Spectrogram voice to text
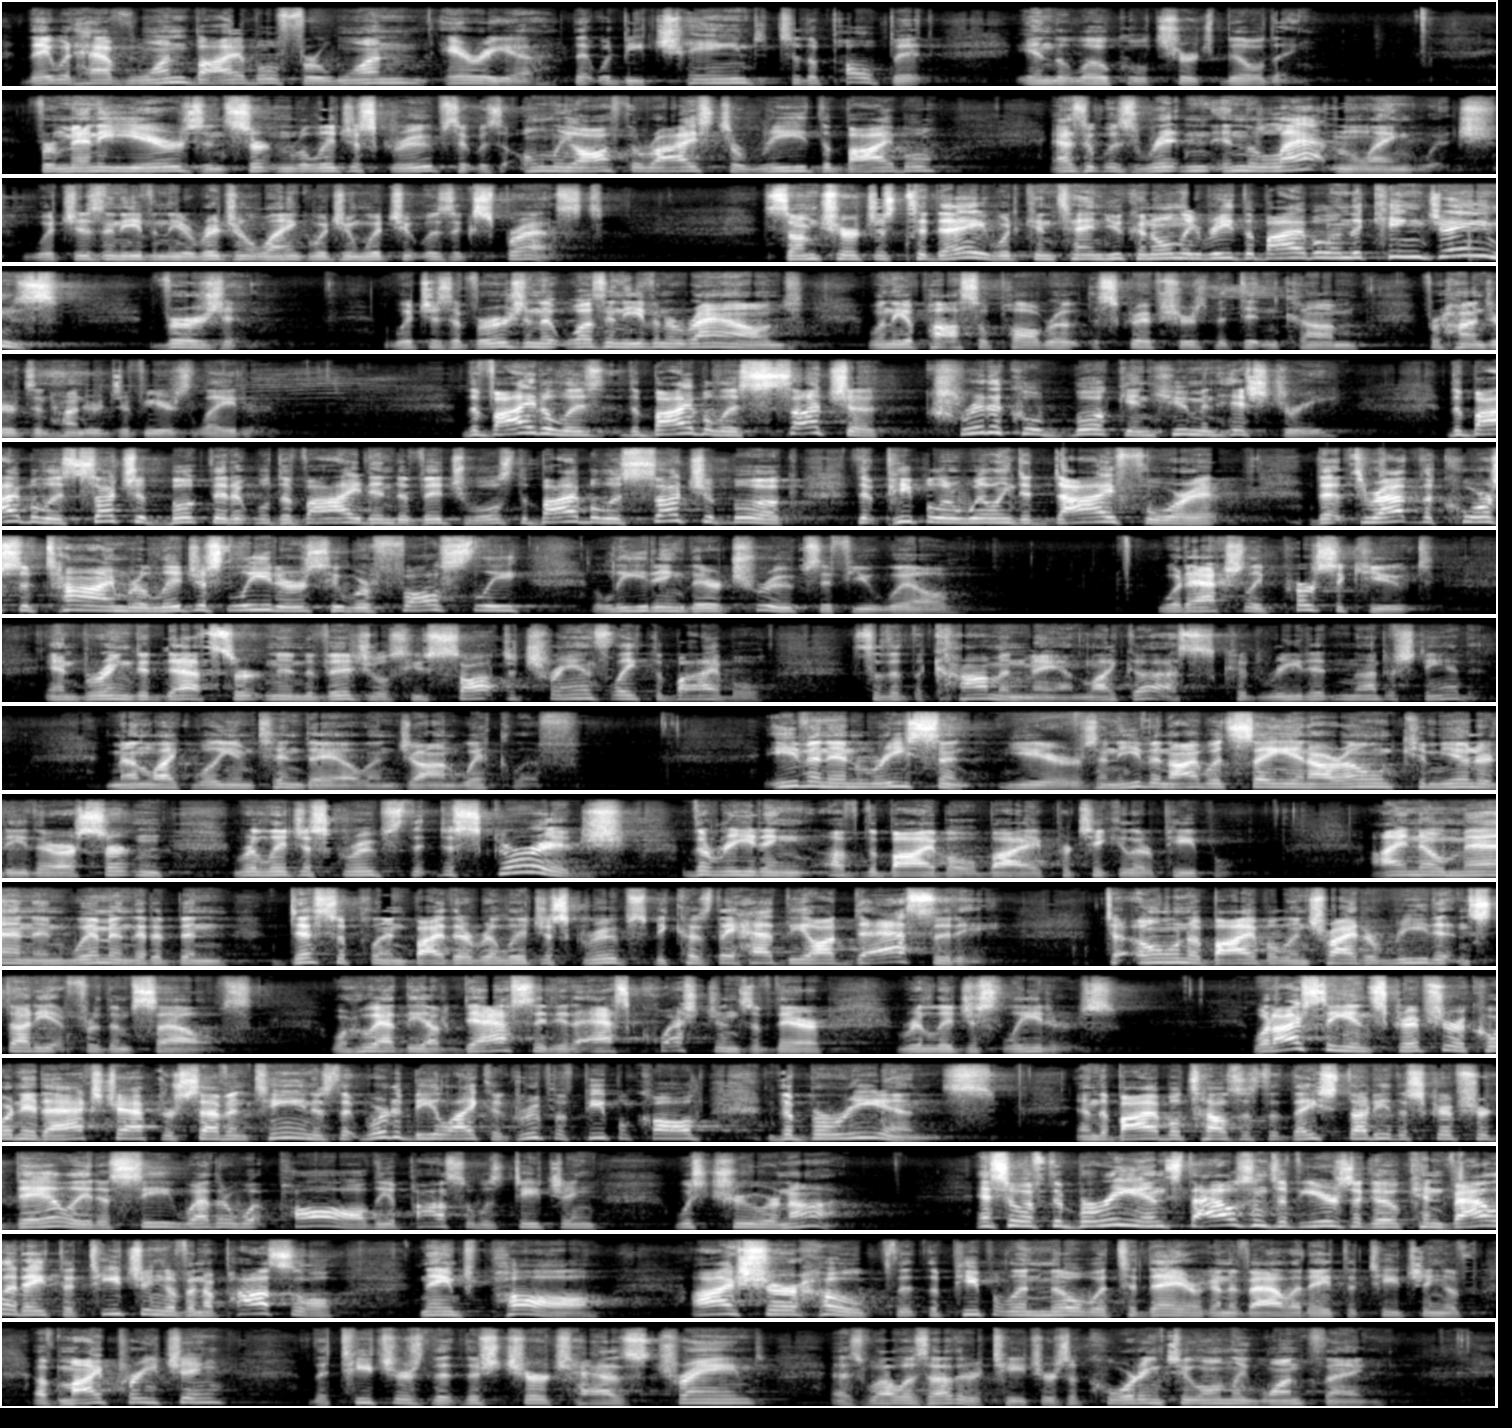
They would have one Bible for one area that would be chained to the pulpit in the local church building. For many years, in certain religious groups, it was only authorized to read the Bible as it was written in the Latin language, which isn't even the original language in which it was expressed. Some churches today would contend you can only read the Bible in the King James Version, which is a version that wasn't even around when the Apostle Paul wrote the scriptures, but didn't come for hundreds and hundreds of years later. The, vital is, the Bible is such a critical book in human history. The Bible is such a book that it will divide individuals. The Bible is such a book that people are willing to die for it that throughout the course of time, religious leaders who were falsely leading their troops, if you will, would actually persecute and bring to death certain individuals who sought to translate the Bible so that the common man like us could read it and understand it. Men like William Tyndale and John Wycliffe. Even in recent years, and even I would say in our own community, there are certain religious groups that discourage the reading of the Bible by particular people. I know men and women that have been disciplined by their religious groups because they had the audacity to own a Bible and try to read it and study it for themselves, or who had the audacity to ask questions of their religious leaders. What I see in Scripture, according to Acts chapter 17, is that we're to be like a group of people called the Bereans. And the Bible tells us that they study the Scripture daily to see whether what Paul, the apostle, was teaching was true or not. And so, if the Bereans, thousands of years ago, can validate the teaching of an apostle named Paul, I sure hope that the people in Millwood today are going to validate the teaching of, of my preaching, the teachers that this church has trained, as well as other teachers, according to only one thing,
